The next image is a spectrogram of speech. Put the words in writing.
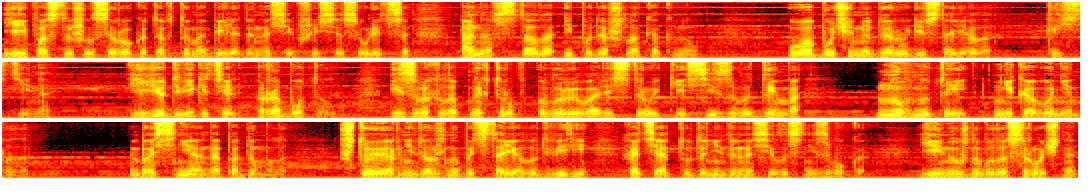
Ей послышался рокот автомобиля, доносившийся с улицы. Она встала и подошла к окну. У обочины дороги стояла Кристина. Ее двигатель работал. Из выхлопных труб вырывались струйки сизого дыма, но внутри никого не было. Во сне она подумала, что Эрни, должно быть, стоял у двери, хотя оттуда не доносилось ни звука. Ей нужно было срочно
